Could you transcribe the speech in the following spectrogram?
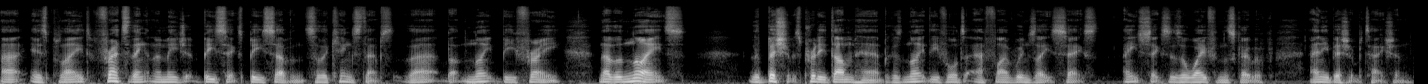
uh, is played, threatening an immediate b6, b7. So the king steps there, but knight b3. Now the knight the bishop's pretty dumb here because knight d4 to f5 wins h6. h6 is away from the scope of any bishop protection.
